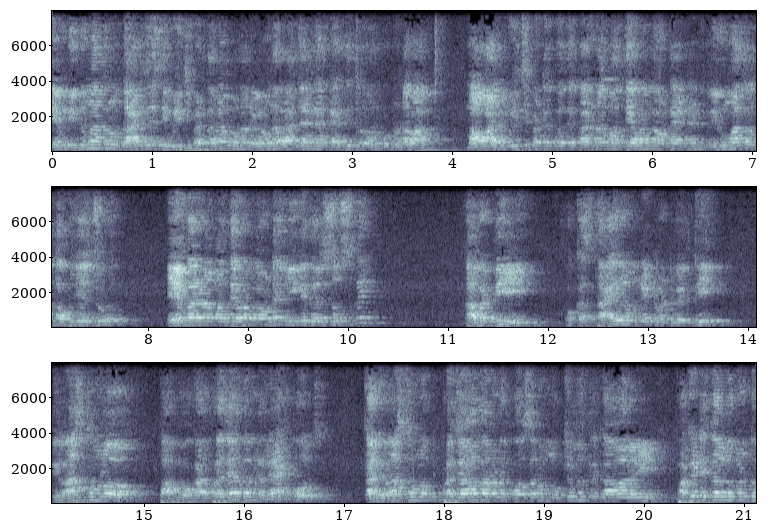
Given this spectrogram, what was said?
ఏం నిన్ను మాత్రం దాడి చేస్తే విడిచిపెడతామే? ఉన్నాను ఏమన్నా రాజ్యాంగానికి అతీతులు అనుకుంటున్నావా? మా వాళ్ళని విడిచిపెట్టకపోతే పరిణామాలు తీవ్రంగా ఉంటాయంటే నువ్వు మాత్రం తప్పు చేసి చూడు. ఏ పరిణామాలు తీవ్రంగా ఉంటాయో నీకే తెలిసి వస్తుంది. కాబట్టి ఒక స్థాయిలో ఉండేటువంటి వ్యక్తి ఈ రాష్ట్రంలో పాపం ఒక ప్రజాదరణ లేకపోవచ్చు. కానీ రాష్ట్రంలో ప్రజాదరణ కోసం ముఖ్యమంత్రి కావాలని పగటి కళ్ళుకుంటూ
